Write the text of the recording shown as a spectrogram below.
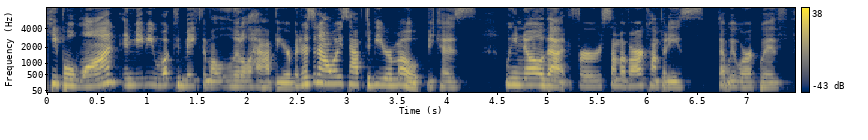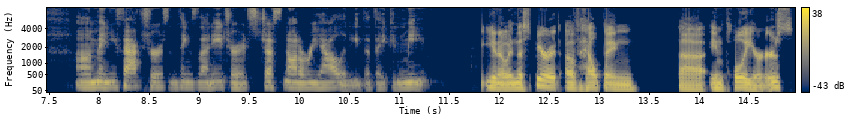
people want and maybe what could make them a little happier. But it doesn't always have to be remote because we know that for some of our companies that we work with, um, manufacturers and things of that nature, it's just not a reality that they can meet. You know, in the spirit of helping uh, employers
